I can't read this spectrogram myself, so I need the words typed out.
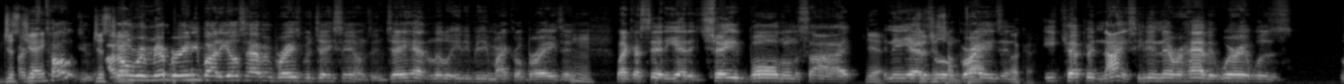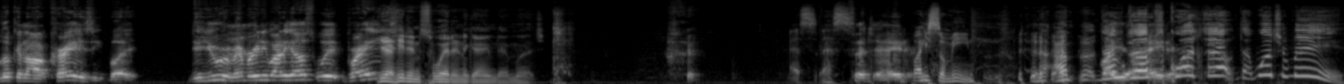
Just I Jay. just told you. Just I don't remember anybody else having braids but Jay Sims. And Jay had little itty bitty micro braids. And Mhm. like I said, he had it shaved bald on the side. Yeah. And then he had So his little braids and Okay. he kept it nice. He didn't ever have it where it was looking all crazy. But do you remember anybody else with braids? Yeah, he didn't sweat in the game that much. That's, that's, Such a hater. why you so mean? No, I'm, that, Why you a that hater? question. That- that- what you mean?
